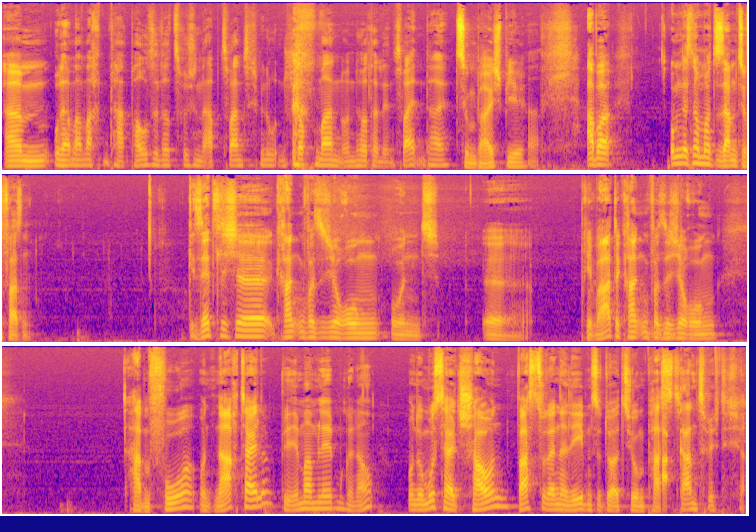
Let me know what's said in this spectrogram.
Ähm, Oder man macht einen Tag Pause dazwischen, ab 20 Minuten stoppt man und hört dann den zweiten Teil. zum Beispiel. Ja. Aber um das nochmal zusammenzufassen. Gesetzliche Krankenversicherung und äh, private Krankenversicherung haben Vor- und Nachteile Wie immer im Leben, genau. und du musst halt schauen, was zu deiner Lebenssituation Ah, passt. ganz wichtig, ja.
